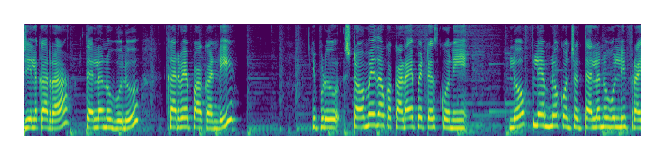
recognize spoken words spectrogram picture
జీలకర్ర తెల్ల నువ్వులు కరివేపాకండి. ఇప్పుడు స్టవ్ మీద ఒక కడాయి పెట్టేసుకొని లో ఫ్లేమ్లో కొంచెం తెల్ల నువ్వుల్ని ఫ్రై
